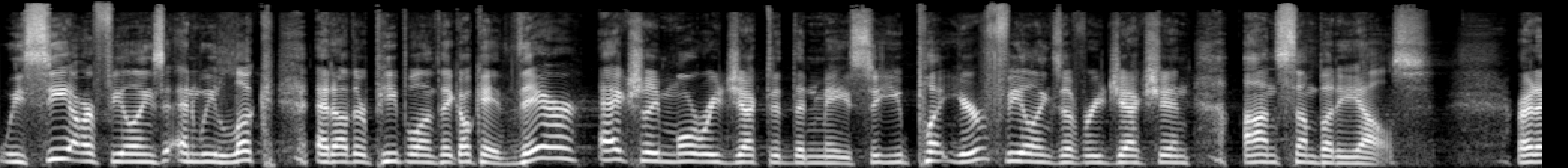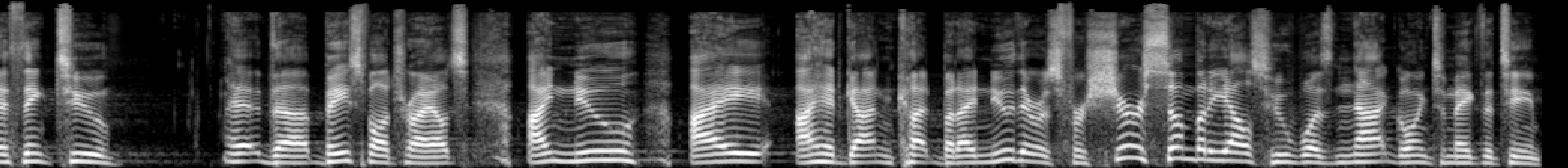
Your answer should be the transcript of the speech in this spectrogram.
we see our feelings and we look at other people and think, okay, they're actually more rejected than me. So you put your feelings of rejection on somebody else. Right? I think too the baseball tryouts, I knew I I had gotten cut, but I knew there was for sure somebody else who was not going to make the team.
